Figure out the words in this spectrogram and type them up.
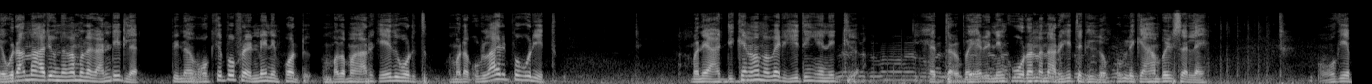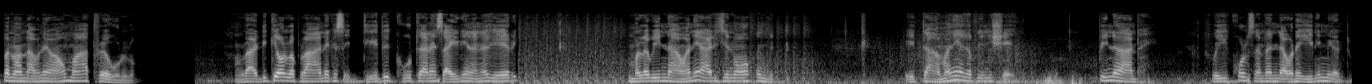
എവിടാന്ന് ആരും ഒന്നും നമ്മൾ കണ്ടില്ല പിന്നെ നോക്കിയപ്പോൾ ഫ്രണ്ടിനെ ഇപ്പോട്ട് നമ്മൾ മാറി ചെയ്ത് കൊടുത്തു. നമ്മുടെ പിള്ളേരിപ്പോൾ കൂടി എത്തും. അവനെ അടിക്കണമെന്നുള്ള രീതി എനിക്ക് എത്ര പേരിനെയും കൂടണമെന്ന് അറിയത്തില്ലല്ലോ. പുള്ളി ക്യാമ്പേഴ്സ് അല്ലേ? നോക്കിയപ്പോൾ വന്ന് അവനെ അവൻ മാത്രമേ ഉള്ളൂ. അടിക്കാനുള്ള പ്ലാനൊക്കെ സെറ്റ് ചെയ്ത് കൂട്ടാനെ സൈഡിൽ തന്നെ കയറി നമ്മളെ പിന്നെ അവനെ അടിച്ച് നോക്കും വിട്ടു ഇട്ട് അവനെയൊക്കെ ഫിനിഷ് ചെയ്തു പിന്നെ വേണ്ടേ? റീകോൾ സെന്ററിന്റെ അവിടെ ഇനിമി കണ്ടു.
